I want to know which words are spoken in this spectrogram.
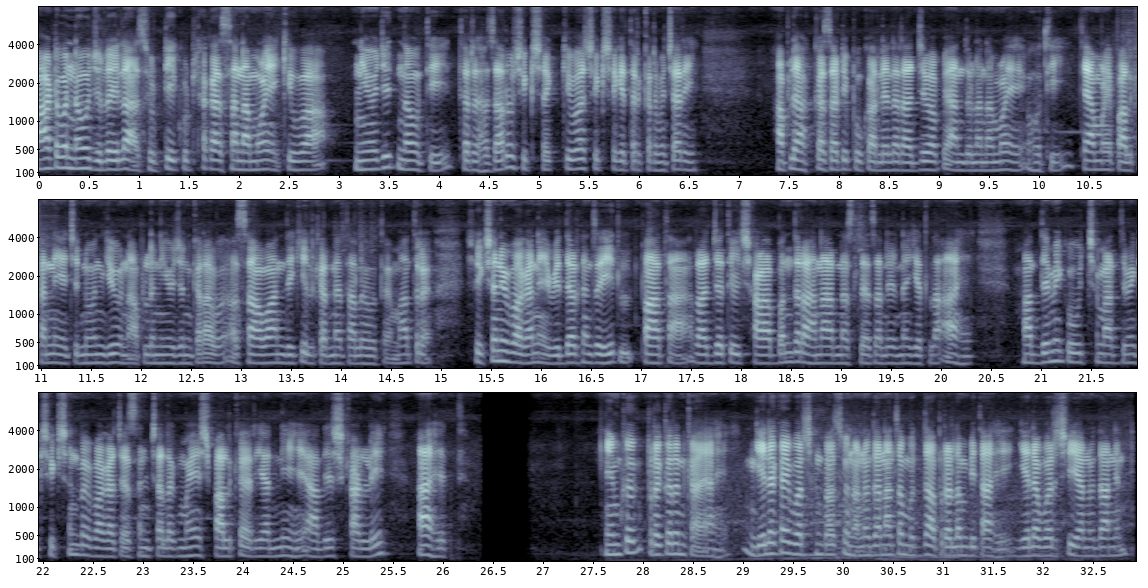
आठ व नऊ जुलैला सुट्टी कुठल्या कारणामुळे किंवा नियोजित नव्हती तर हजारो शिक्षक किंवा शिक्षकेतर कर्मचारी आपल्या हक्कासाठी पुकारलेल्या राज्यव्यापी आंदोलनामुळे होती. त्यामुळे पालकांनी याची नोंद घेऊन आपलं नियोजन करावं असं आवाहन देखील करण्यात आलं होतं. मात्र शिक्षण विभागाने विद्यार्थ्यांचं हित पाहता राज्यातील शाळा बंद राहणार नसल्याचा निर्णय घेतला आहे. माध्यमिक व उच्च माध्यमिक शिक्षण विभागाचे संचालक महेश पालकर यांनी हे आदेश काढले आहेत. नेमकं प्रकरण काय आहे? गेल्या काही वर्षांपासून अनुदानाचा मुद्दा प्रलंबित आहे. गेल्या वर्षी अनुदान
